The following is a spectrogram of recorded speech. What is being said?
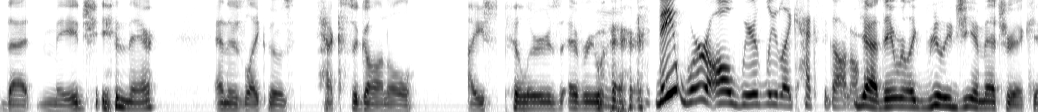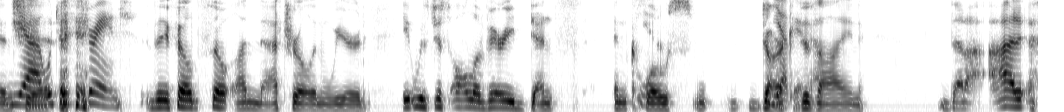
that mage in there, and there's like those hexagonal ice pillars everywhere. They were all weirdly like hexagonal. yeah, they were like really geometric and Yeah, shit. which was strange. they felt so unnatural and weird. It was just all a very dense and close, dark Yeah, yeah, yeah. design that I, I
